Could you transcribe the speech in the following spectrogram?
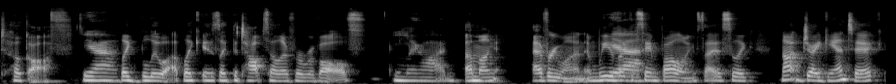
took off, Yeah. like blew up, like is like the top seller for Revolve Oh my God. among everyone. And we have like the same following size. So like not gigantic,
